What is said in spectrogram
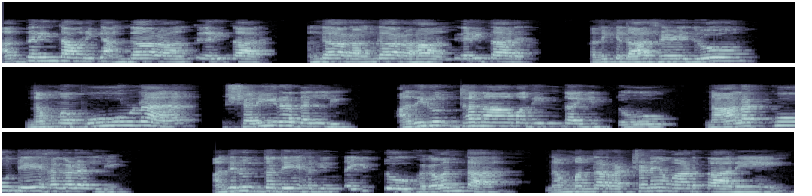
ಆದ್ದರಿಂದ ಅವನಿಗೆ ಅಂಗಾರ ಅಂತ ಕರೀತಾರೆ. ಅಂಗಾರ, ಅಂಗಾರಹ ಅಂತ ಕರೀತಾರೆ. ಅದಕ್ಕೆ ದಾಸ ಹೇಳಿದ್ರು, ನಮ್ಮ ಪೂರ್ಣ ಶರೀರದಲ್ಲಿ ಅನಿರುದ್ಧ ನಾಮದಿಂದ ಇದ್ದು, ನಾಲ್ಕು ದೇಹಗಳಲ್ಲಿ ಅನಿರುದ್ಧ ದೇಹದಿಂದ ಇದ್ದು ಭಗವಂತ ನಮ್ಮನ್ನ ರಕ್ಷಣೆ ಮಾಡ್ತಾನೆ.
